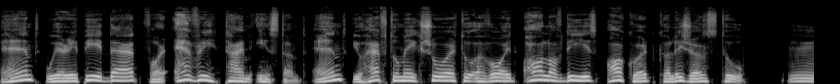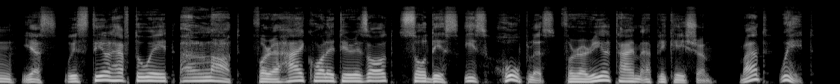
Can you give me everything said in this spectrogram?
And we repeat that for every time instant. And you have to make sure to avoid all of these awkward collisions too. Mm, yes, we still have to wait a lot for a high quality result, so this is hopeless for a real time application. But wait,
